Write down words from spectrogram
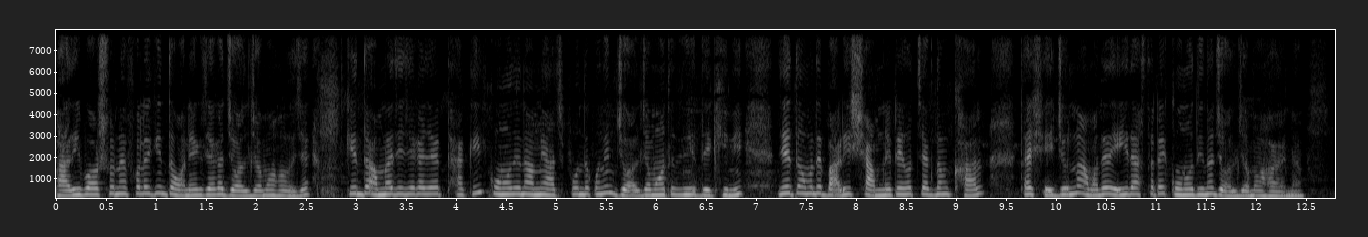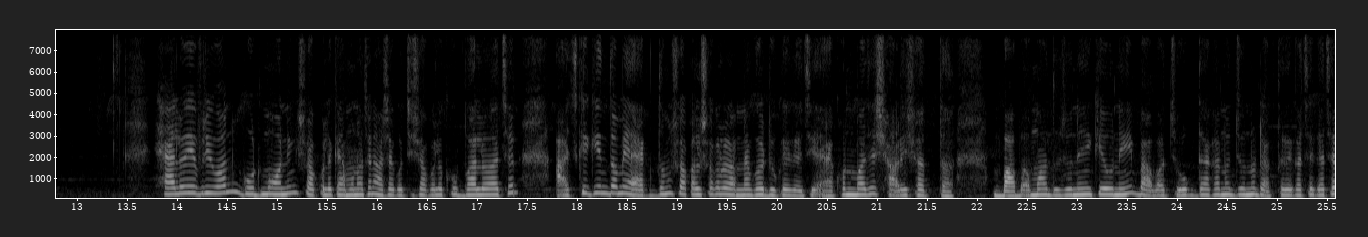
ভারী বর্ষণের ফলে কিন্তু অনেক জায়গায় জল জমা হয়ে যায়। কিন্তু আমরা যে জায়গায় থাকি কোনোদিন আমি আজ পর্যন্ত কোনোদিন জল জমা হতে দেখিনি। যেহেতু আমাদের বাড়ির সামনেটাই হচ্ছে একদম খাল। তাই সেই জন্য আমাদের এই রাস্তাটায় কোনো দিনও জল জমা হয় না। Hello everyone, good morning. সকলে কেমন আছেন? আশা করছি সকলে খুব ভালো আছেন। আজকে কিন্তু আমি একদম সকাল সকাল রান্নাঘরে ঢুকে গেছি। এখন বাজে সাড়ে সাতটা। বাবা মা দুজনেই কেউ নেই। বাবা চোখ দেখানোর জন্য ডাক্তারের কাছে গেছে,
